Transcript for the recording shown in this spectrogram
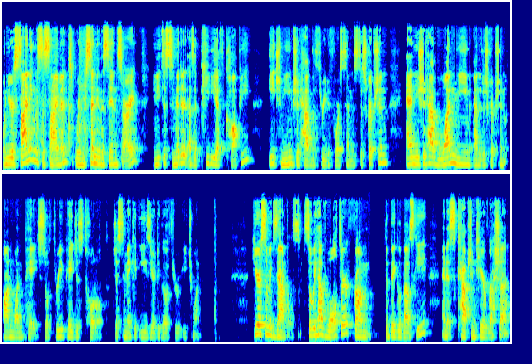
When you're assigning this assignment, when you're sending this in, sorry, you need to submit it as a PDF copy. Each meme should have the three to four sentence description and you should have one meme and the description on one page. So three pages total just to make it easier to go through each one. Here are some examples. So we have Walter from The Big Lebowski, and it's captioned here, Russia.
